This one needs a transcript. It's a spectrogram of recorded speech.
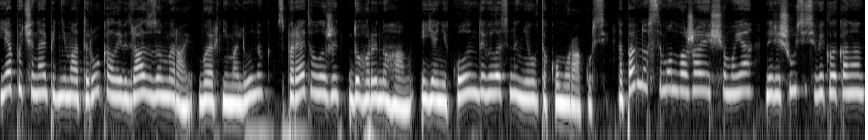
Я починаю піднімати руку, але відразу завмираю. Верхній малюнок спереду лежить догори ногами, і я ніколи не дивилася на нього в такому ракурсі. Напевно, Симон вважає, що моя нерішучість викликана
